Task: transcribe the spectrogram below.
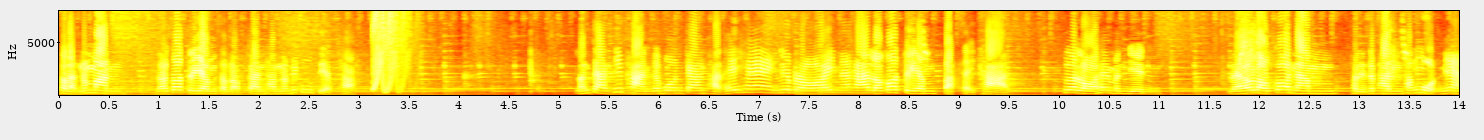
สลัดน้ำมัน แล้วก็เตรียมสำหรับการทำน้ำพริกกุ้งเสียบค่ะ หลังจากที่ผ่านกระบวนการผัดให้แห้งเรียบร้อยนะคะ เราก็เตรียมตักใส่ถาด เพื่อรอให้มันเย็น แล้วเราก็นำผลิตภัณฑ์ทั้งหมดเนี่ย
